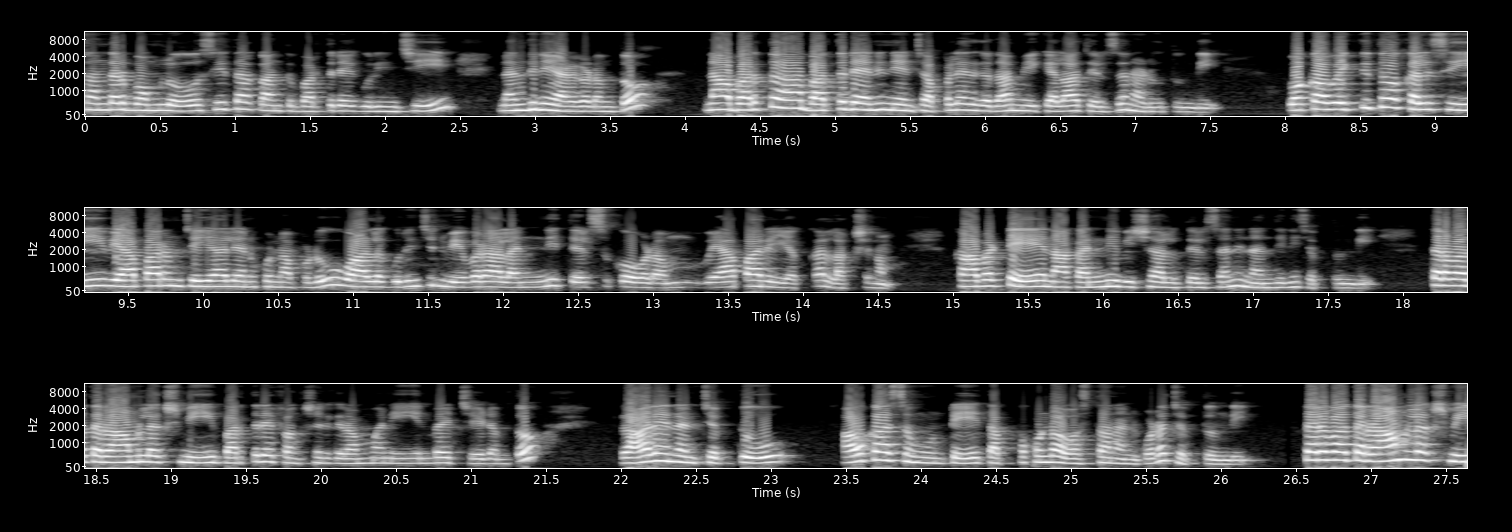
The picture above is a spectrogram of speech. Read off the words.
సందర్భంలో సీతాకాంత్ బర్త్డే గురించి నందిని అడగడంతో నా భర్త బర్త్డే అని నేను చెప్పలేదు కదా మీకు ఎలా తెలుసు? అని అడుగుతుంది. ఒక వ్యక్తితో కలిసి వ్యాపారం చేయాలి అనుకున్నప్పుడు వాళ్ళ గురించిన వివరాలన్నీ తెలుసుకోవడం వ్యాపారి యొక్క లక్షణం. కాబట్టే నాకు అన్ని విషయాలు తెలుసని నందిని చెప్తుంది. తర్వాత రామలక్ష్మి బర్త్డే ఫంక్షన్కి రమ్మని ఇన్వైట్ చేయడంతో రాలేనని చెప్తూ అవకాశం ఉంటే తప్పకుండా వస్తానని కూడా చెప్తుంది. తర్వాత రామలక్ష్మి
